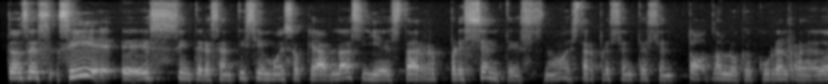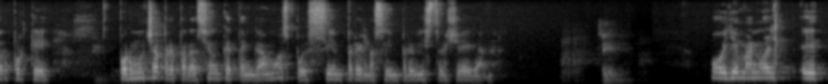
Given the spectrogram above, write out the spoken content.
Entonces, sí, es interesantísimo eso que hablas y estar presentes, ¿no? Estar presentes en todo lo que ocurre alrededor, porque por mucha preparación que tengamos, pues siempre los imprevistos llegan. Oye, Manuel, eh,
